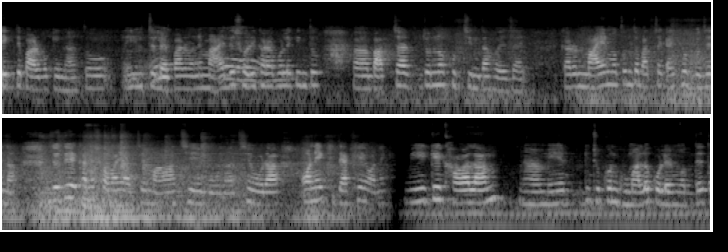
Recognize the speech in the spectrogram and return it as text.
দেখতে পারব কি না তো এই হচ্ছে ব্যাপার মানে মায়েদের শরীর খারাপ হলে কিন্তু বাচ্চার জন্য খুব চিন্তা হয়ে যায়। কারণ মায়ের মতন তো বাচ্চা কেউ বোঝে না। যদিও এখানে সবাই আছে, মা আছে, বোন আছে, ওরা অনেক দেখে, অনেক। মেয়েকে খাওয়ালাম মেয়ের কিছুক্ষণ ঘুমালো কোলের মধ্যে, তো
